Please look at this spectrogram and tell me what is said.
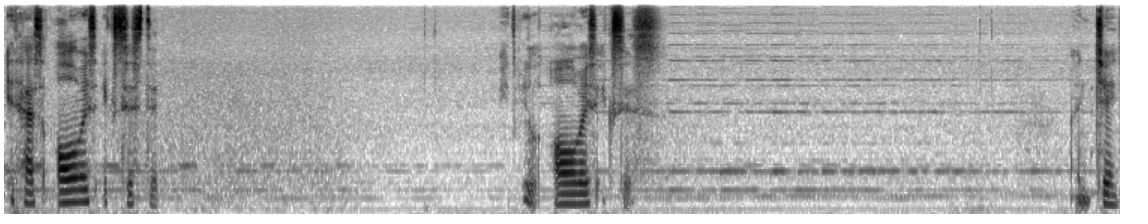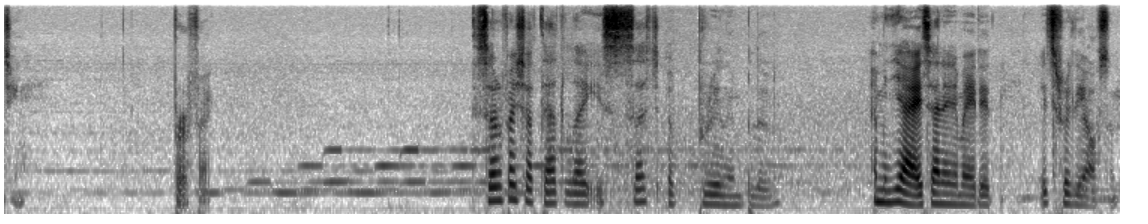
It has always existed. It will always exist. Unchanging. Perfect. The surface of that lake is such a brilliant blue. I mean, yeah, it's animated. It's really awesome.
